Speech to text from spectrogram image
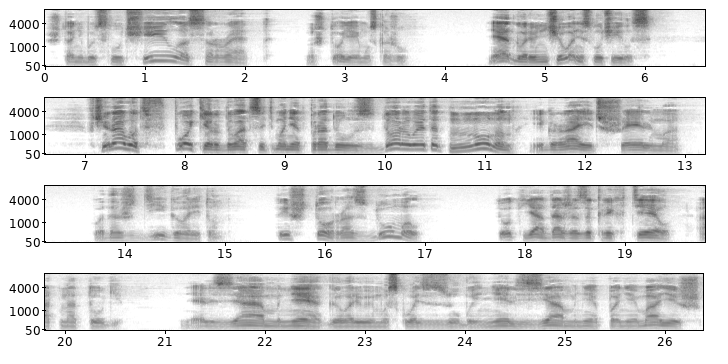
«Что-нибудь случилось, Ред?» Ну, что я ему скажу? «Нет, — говорю, — ничего не случилось». Вчера вот в покер двадцать монет продул. Здорово этот Нунан играет шельма. Подожди, — говорит он, — ты что, раздумал? Тут я даже закряхтел от натуги. Нельзя мне, — говорю ему сквозь зубы, — нельзя мне, понимаешь?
